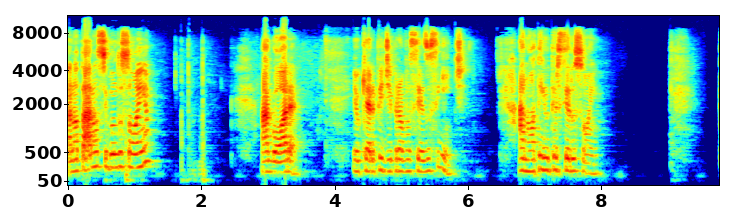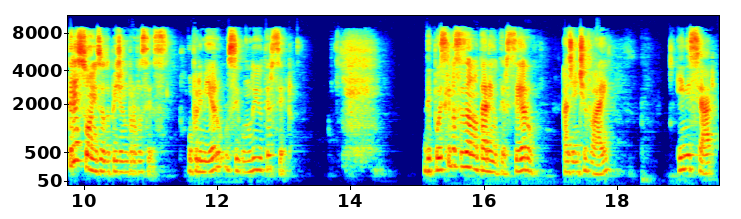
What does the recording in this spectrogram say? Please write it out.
Anotaram o segundo sonho? Agora, eu quero pedir para vocês o seguinte: anotem o terceiro sonho. Três sonhos eu tô pedindo para vocês: o primeiro, o segundo e o terceiro. Depois que vocês anotarem o terceiro, a gente vai iniciar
